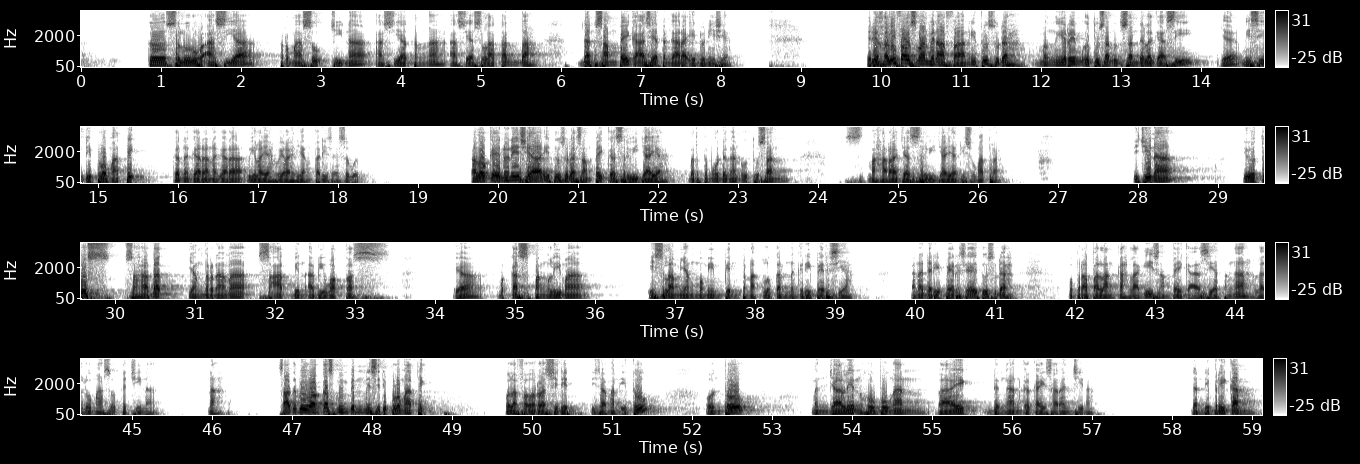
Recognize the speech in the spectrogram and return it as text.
ke seluruh Asia, termasuk Cina, Asia Tengah, Asia Selatan, bah dan sampai ke Asia Tenggara Indonesia. Jadi Khalifah Utsman bin Affan itu sudah mengirim utusan-utusan delegasi, ya, misi diplomatik ke negara-negara wilayah-wilayah yang tadi saya sebut. Kalau ke Indonesia itu sudah sampai ke Sriwijaya, bertemu dengan utusan Maharaja Sriwijaya di Sumatera. Di Cina diutus sahabat yang bernama Sa'ad bin Abi Waqqas. Ya, bekas panglima Islam yang memimpin penaklukan negeri Persia. Karena dari Persia itu sudah beberapa langkah lagi sampai ke Asia Tengah lalu masuk ke Cina. Nah, saat Abi Waqqas memimpin misi diplomatik Khulafaur Rasyidin di zaman itu untuk menjalin hubungan baik dengan kekaisaran Cina. Dan diberikan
